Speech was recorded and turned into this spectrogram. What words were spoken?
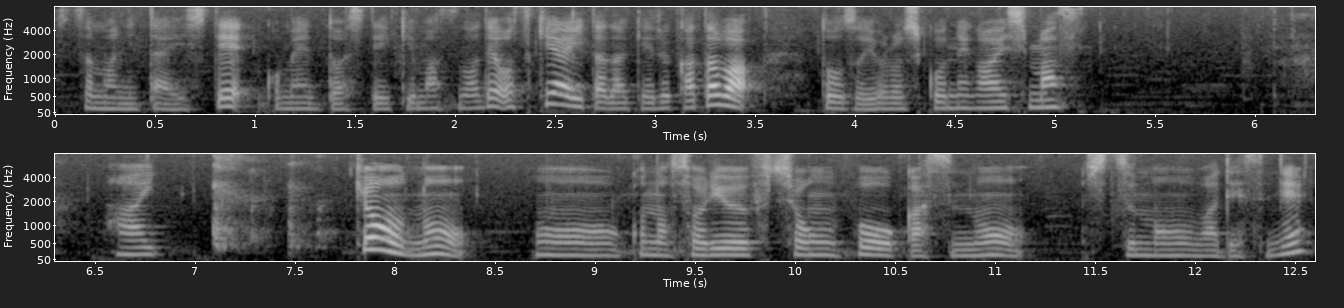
質問に対してコメントしていきますのでお付き合いいただける方はどうぞよろしくお願いします。はい。今日のこのソリューションフォーカスの質問はですね、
